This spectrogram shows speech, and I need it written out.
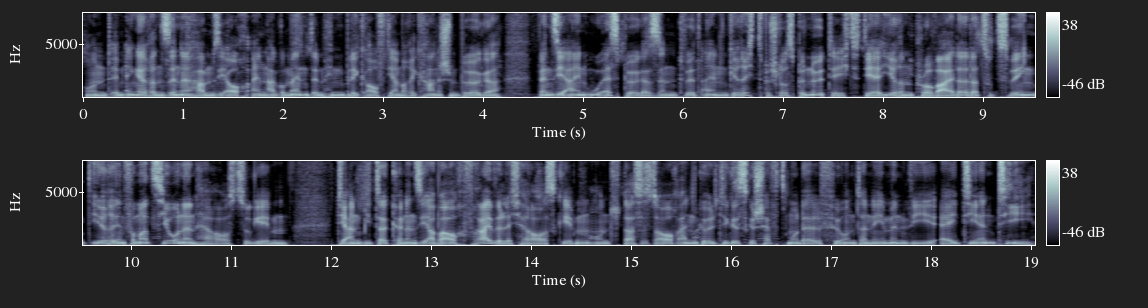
Und im engeren Sinne haben sie auch ein Argument im Hinblick auf die amerikanischen Bürger. Wenn sie ein US-Bürger sind, wird ein Gerichtsbeschluss benötigt, der ihren Provider dazu zwingt, ihre Informationen herauszugeben. Die Anbieter können sie aber auch freiwillig herausgeben und das ist auch ein gültiges Geschäftsmodell für Unternehmen wie ATT.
